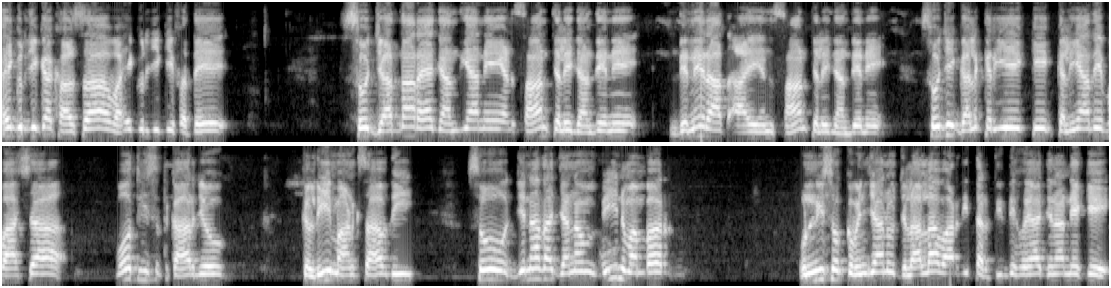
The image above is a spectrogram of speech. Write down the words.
ਵਾਹਿਗੁਰੂ ਜੀ ਕਾ ਖਾਲਸਾ, ਵਾਹਿਗੁਰੂ ਜੀ ਕੀ ਫਤਿਹ। ਸੋ ਯਾਦਾਂ ਰਹਿ ਜਾਂਦੀਆਂ ਨੇ, ਇਨਸਾਨ ਚਲੇ ਜਾਂਦੇ ਨੇ, ਦਿਨੇ ਰਾਤ ਆਏ ਇਨਸਾਨ ਚਲੇ ਜਾਂਦੇ ਨੇ। ਸੋ ਜੇ ਗੱਲ ਕਰੀਏ ਕਿ ਕਲੀਆਂ ਦੇ ਬਾਦਸ਼ਾਹ ਬਹੁਤ ਹੀ ਸਤਿਕਾਰਯੋਗ ਕੁਲਦੀਪ ਮਾਨਕ ਸਾਹਿਬ ਦੀ, ਸੋ ਜਿਨ੍ਹਾਂ ਦਾ ਜਨਮ 20 ਨਵੰਬਰ 1951 ਨੂੰ ਜਲਾਲਾਬਾਦ ਦੀ ਧਰਤੀ ਤੇ ਹੋਇਆ, ਜਿਨ੍ਹਾਂ ਨੇ ਕਿ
